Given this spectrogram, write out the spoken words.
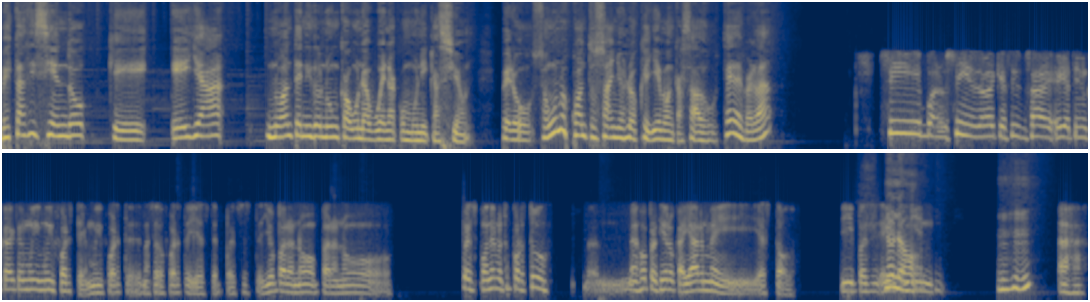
me estás diciendo que ella no han tenido nunca una buena comunicación, pero son unos cuantos años los que llevan casados ustedes, ¿verdad? Sí, bueno, sí, la verdad que sí, o sea, ella tiene un carácter muy muy fuerte, muy fuerte, demasiado fuerte y este pues este yo para no para no pues ponerme tú por tú, mejor prefiero callarme y es todo. Y pues ella no, también Ajá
